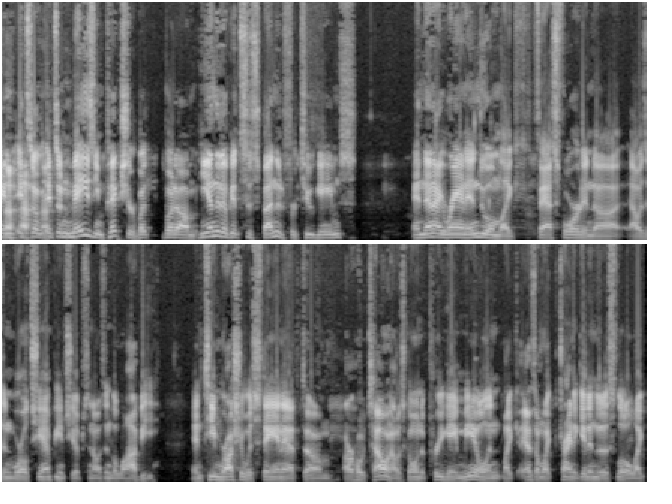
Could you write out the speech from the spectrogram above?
and it's a it's an amazing picture. But but um, he ended up getting suspended for two games, and then I ran into him like fast forward, and uh, I was in World Championships, and I was in the lobby. And Team Russia was staying at um, our hotel, and I was going to pregame meal. And like as I'm like trying to get into this little like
